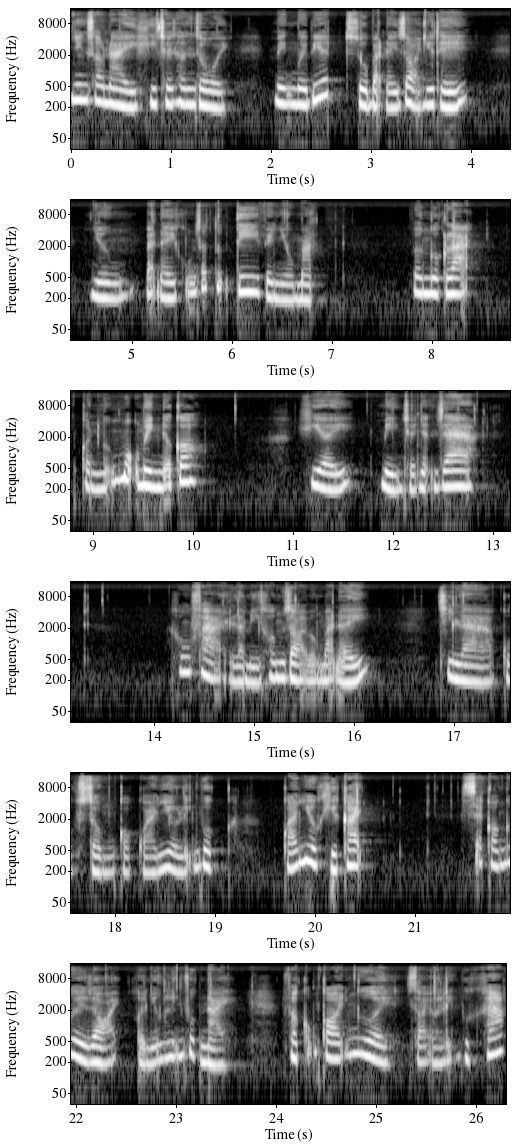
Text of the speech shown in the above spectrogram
Nhưng sau này khi chơi thân rồi, mình mới biết dù bạn ấy giỏi như thế, nhưng bạn ấy cũng rất tự ti về nhiều mặt. Và ngược lại, còn ngưỡng mộ mình nữa cơ. Khi ấy, mình chợt nhận ra, không phải là mình không giỏi bằng bạn ấy, chỉ là cuộc sống có quá nhiều lĩnh vực, quá nhiều khía cạnh sẽ có người giỏi ở những lĩnh vực này và cũng có những người giỏi ở lĩnh vực khác.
